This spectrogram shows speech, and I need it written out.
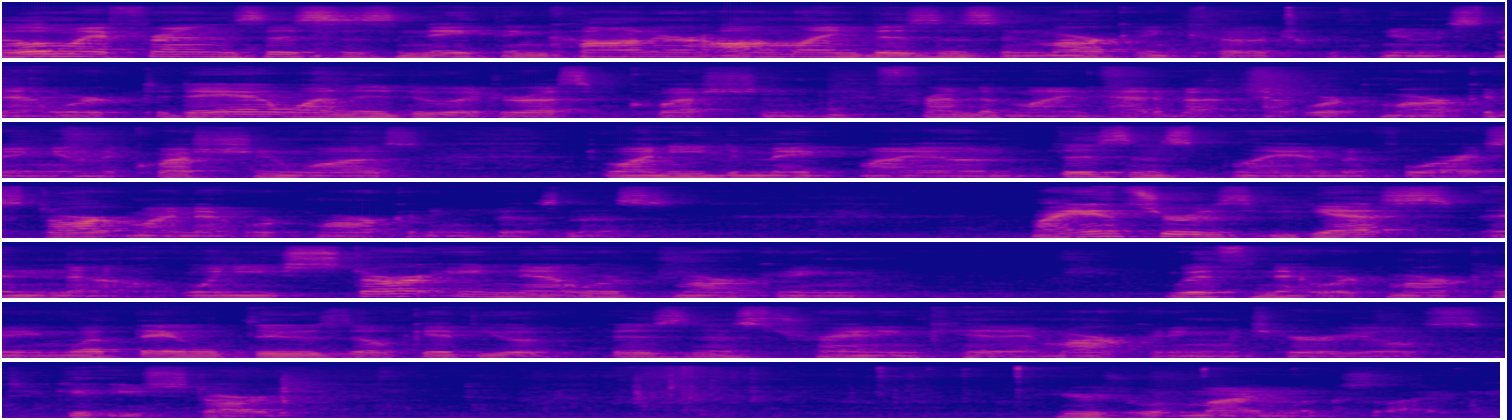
Hello, my friends. This is Nathan Conner, online business and marketing coach with Numis Network. Today, I wanted to address a question a friend of mine had about network marketing, and the question was Do I need to make my own business plan before I start my network marketing business? My answer is yes and no. When you start a network marketing with network marketing, what they will do is they'll give you a business training kit and marketing materials to get you started. Here's what mine looks like.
